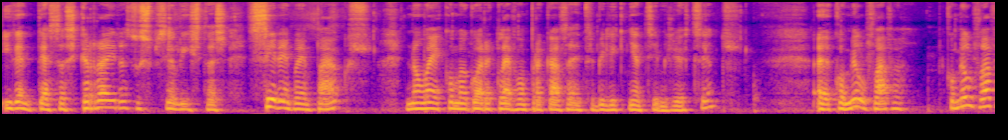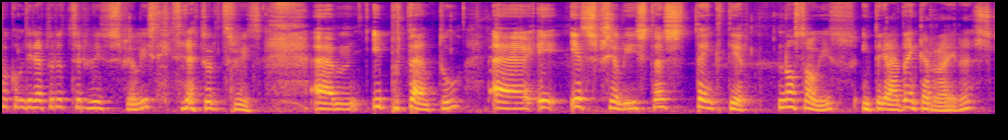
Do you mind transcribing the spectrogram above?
e, dentro dessas carreiras, os especialistas serem bem pagos. Não é como agora que levam para casa entre 1.500 e 1.800, uh, como eu levava como eu levava como diretora de serviço, especialista e diretora de serviço. Um, e, portanto, uh, esses especialistas têm que ter não só isso, integrado em carreiras,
